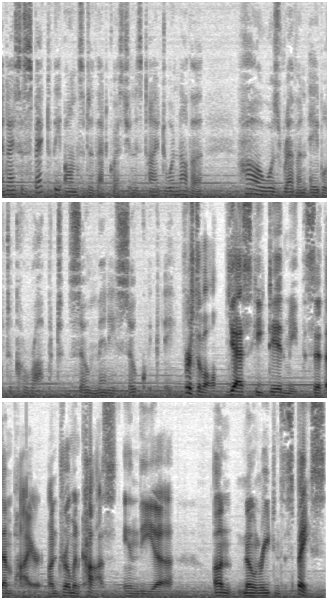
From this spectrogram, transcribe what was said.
And I suspect the answer to that question is tied to another. How was Revan able to corrupt so many so quickly? First of all, yes, he did meet the Sith Empire on Dromund Kaas in the uh, unknown regions of space.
